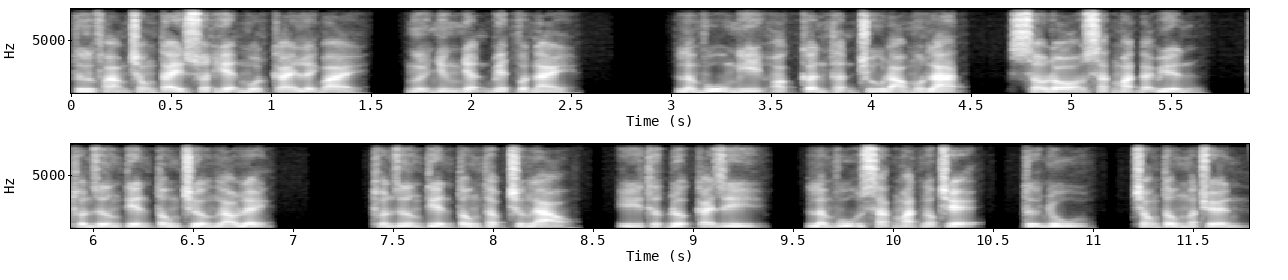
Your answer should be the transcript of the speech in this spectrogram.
Từ phàm trong tay xuất hiện một cái lệnh bài, ngươi nhưng nhận biết vật này. Lâm vũ nghi hoặc cẩn thận chu đáo một lát, sau đó sắc mặt đại biến, thuần dương tiên tông trưởng lão lệnh. Thuần dương tiên tông thập trưởng lão, ý thức được cái gì, lâm vũ sắc mặt ngốc trệ, tự nhủ, trong tông mật truyền,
